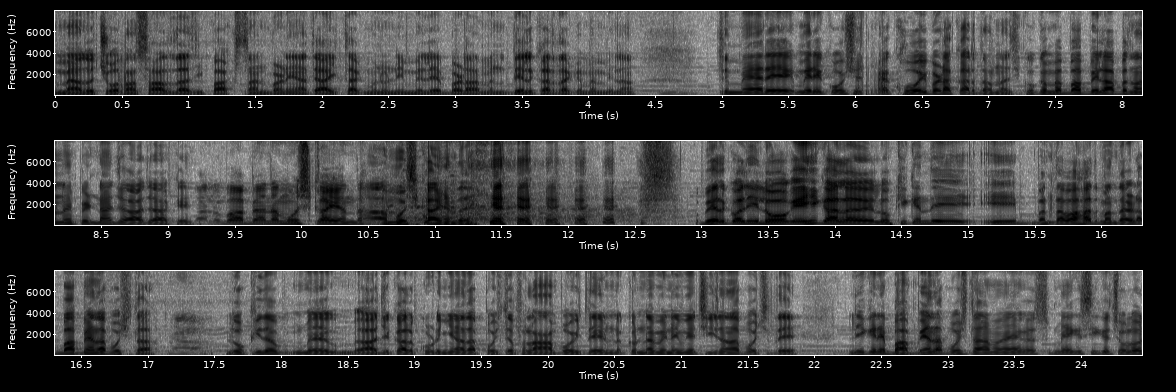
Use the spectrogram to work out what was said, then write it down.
ਮੈਂ ਉਦੋਂ 14 ਸਾਲ ਦਾ ਸੀ, ਪਾਕਿਸਤਾਨ ਬਣਿਆ ਤੇ ਅੱਜ ਤੱਕ ਮੈਨੂੰ ਨਹੀਂ ਮਿਲੇ, ਬੜਾ ਮੈਨੂੰ ਦਿਲ ਕਰਦਾ ਕਿ ਮੈਂ ਮਿਲਾਂ। ਤੇ ਮੇਰੇ ਮੇਰੇ ਕੋਸ਼ਿਸ਼ ਮੈਂ ਖੋਜ ਬੜਾ ਕਰਦਾ ਹੁੰਦਾ ਸੀ ਕਿਉਂਕਿ ਮੈਂ ਬਾਬੇ ਲੱਭਦਾ ਹੁੰਦਾ ਸੀ ਪਿੰਡਾਂ ਜਾ ਜਾ ਕੇ। ਤੁਹਾਨੂੰ ਬਾਬਿਆਂ ਦਾ ਮੁਸ਼ਕ ਆ ਜਾਂਦਾ। ਆ ਮੁਸ਼ਕ ਆ ਜਾਂਦਾ। ਹੈ। ਬਿਲਕੁਲ ਜੀ ਲੋਕ ਇਹੀ ਗੱਲ ਲੋਕੀ ਕਹਿੰਦੇ ਇਹ ਬੰਦਾ ਵਾਹਦ ਬੰਦਾ ਜਿਹੜਾ ਬਾਬਿਆਂ ਦਾ ਪੁੱਛਦਾ। ਲੋਕੀ ਤਾਂ ਅੱਜ ਕੱਲ ਕੁੜੀਆਂ ਦਾ ਪੁੱਛਦੇ ਫਲਾਂ ਪੁੱਛਦੇ ਨਵੀਂ ਨਵੀਆਂ ਚੀਜ਼ਾਂ ਦਾ ਪੁੱਛਦੇ। ਲੇਕਿਨ ਇਹ ਬਾਬਿਆਂ ਦਾ ਪੁੱਛਦਾ ਮੈਂ ਮੈਂ ਕਿਸੇ ਕਿ ਚਲੋ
